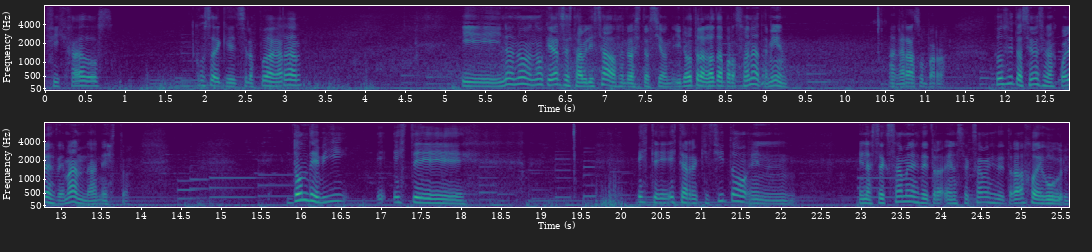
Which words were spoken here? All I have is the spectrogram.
fijados, cosa de que se los pueda agarrar y no, no, no quedarse estabilizados entre la situación. Y la otra, la otra persona también agarrar a su perro. Son situaciones en las cuales demandan esto. ¿Dónde vi este, este, este requisito en, en, los exámenes de en los exámenes de trabajo de Google?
